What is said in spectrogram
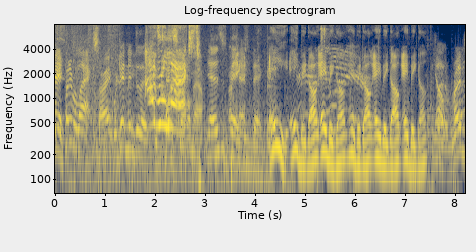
Hey, everybody relax, all right? We're getting into the I'm relaxed. level now. Yeah, this is big. This is big. Hey, hey, big dog. Hey, big dog. Hey, big dog. Hey, big dog. Hey, big dog. The red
